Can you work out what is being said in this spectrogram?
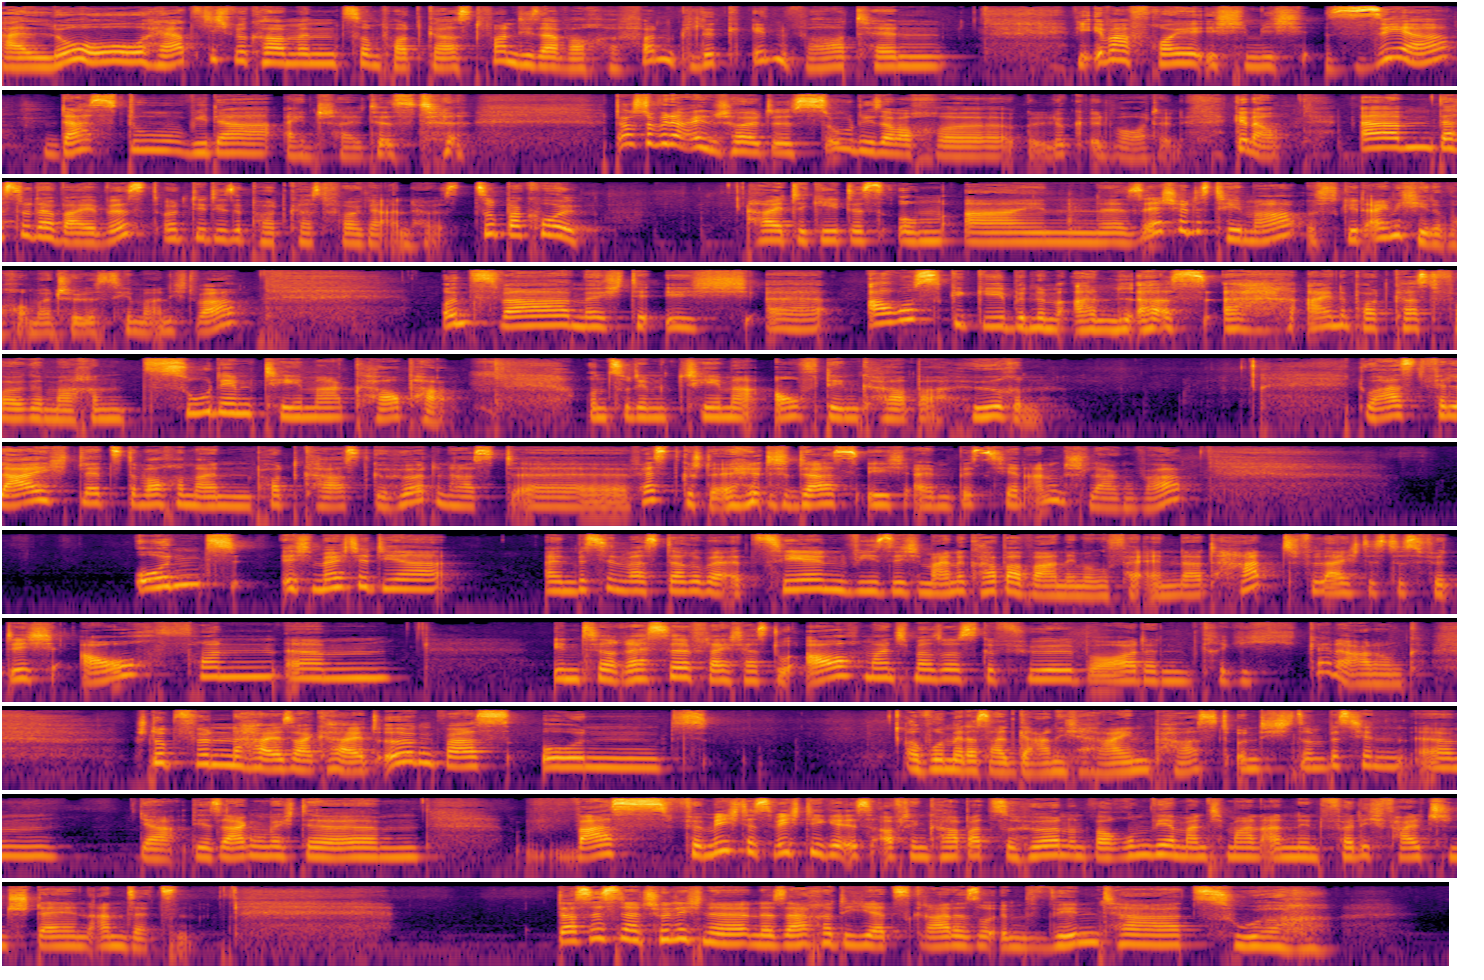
Hallo, herzlich willkommen zum Podcast von dieser Woche von Glück in Worten. Wie immer freue ich mich sehr, dass du wieder einschaltest. Dass du wieder einschaltest zu dieser Woche Glück in Worten. Genau, ähm, dass du dabei bist und dir diese Podcast-Folge anhörst. Super cool. Heute geht es um ein sehr schönes Thema. Es geht eigentlich jede Woche um ein schönes Thema, nicht wahr? Und zwar möchte ich äh, aus gegebenem Anlass äh, eine Podcast-Folge machen zu dem Thema Körper und zu dem Thema auf den Körper hören. Du hast vielleicht letzte Woche meinen Podcast gehört und hast äh, festgestellt, dass ich ein bisschen angeschlagen war. Und ich möchte dir ein bisschen was darüber erzählen, wie sich meine Körperwahrnehmung verändert hat. Vielleicht ist es für dich auch von ähm, Interesse. Vielleicht hast du auch manchmal so das Gefühl, boah, dann kriege ich, keine Ahnung, Schnupfen, Heiserkeit, irgendwas und obwohl mir das halt gar nicht reinpasst und ich so ein bisschen, ähm, ja, dir sagen möchte, ähm, was für mich das Wichtige ist, auf den Körper zu hören und warum wir manchmal an den völlig falschen Stellen ansetzen. Das ist natürlich eine, eine Sache, die jetzt gerade so im Winter zur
